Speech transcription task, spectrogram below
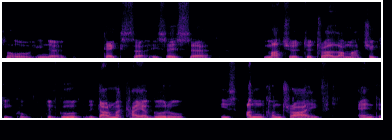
So in the text, uh, it says, uh, Macha Titra Lama Chikiku. The, gu- the Dharmakaya Guru is uncontrived and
